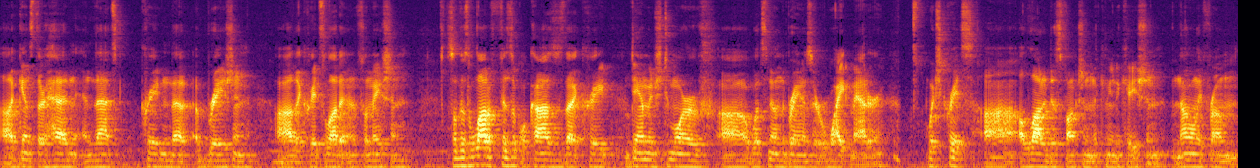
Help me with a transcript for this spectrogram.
uh, against their head, and that's creating that abrasion uh, that creates a lot of inflammation. So there's a lot of physical causes that create damage to more of uh, what's known in the brain as their white matter, which creates uh, a lot of dysfunction in the communication, not only from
